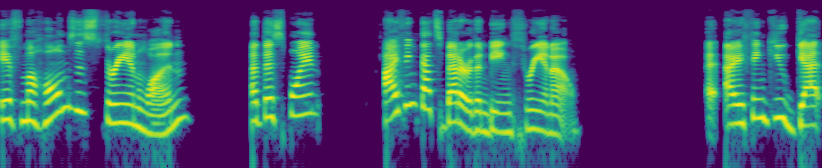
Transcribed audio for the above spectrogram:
If Mahomes is three and one at this point, I think that's better than being three and zero. Oh. I think you get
